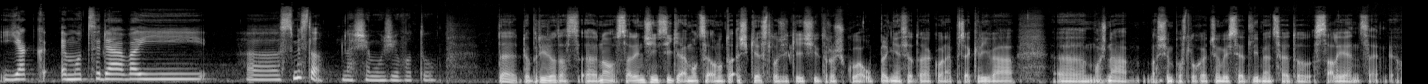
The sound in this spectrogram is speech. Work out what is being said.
jak emoce dávají uh, smysl našemu životu? To je dobrý dotaz. Eh, no, salienční sítě emoce, ono to ještě je složitější trošku a úplně se to jako nepřekrývá. E, možná našim posluchačům vysvětlíme, co je to salience. Jo.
